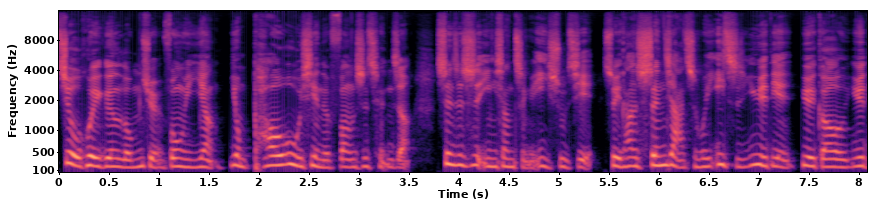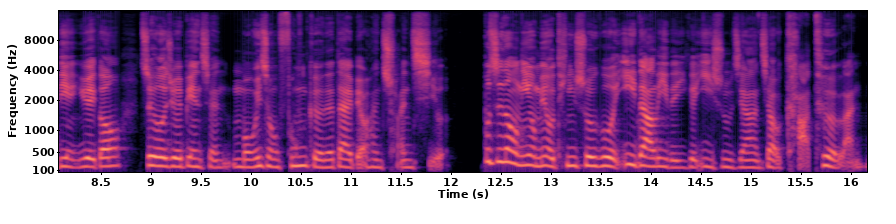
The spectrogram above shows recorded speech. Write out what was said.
就会跟龙卷风一样，用抛物线的方式成长，甚至是影响整个艺术界，所以他的身价只会一直越垫越高，越垫越高。最后就会变成某一种风格的代表和传奇了。不知道你有没有听说过意大利的一个艺术家叫卡特兰，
